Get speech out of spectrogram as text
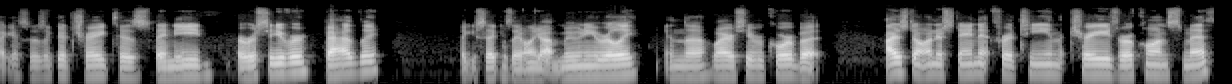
I guess it was a good trade because they need a receiver badly, like you said, because they only got Mooney really in the wide receiver core. But I just don't understand it for a team that trades Roquan Smith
